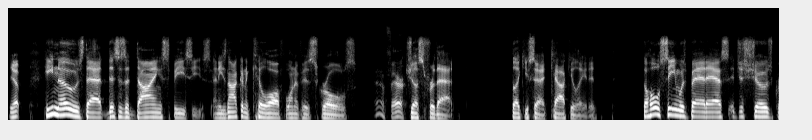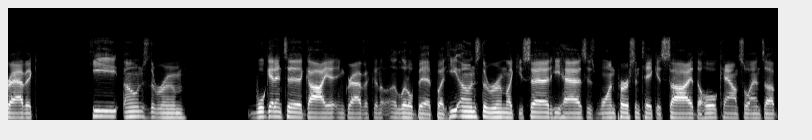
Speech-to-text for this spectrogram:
Yep. He knows that this is a dying species, and he's not going to kill off one of his Skrulls. Yeah, fair. Just for that. Like you said, calculated. The whole scene was badass. It just shows Gravik. He owns the room we'll get into Gaia and Gravik in a, a, little bit, but he owns the room, like you said. He has his one person take his side. The whole council ends up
